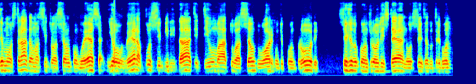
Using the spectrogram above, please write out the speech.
demonstrada uma situação como essa e houver a possibilidade de uma atuação do órgão de controle, seja do controle externo, ou seja do Tribunal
